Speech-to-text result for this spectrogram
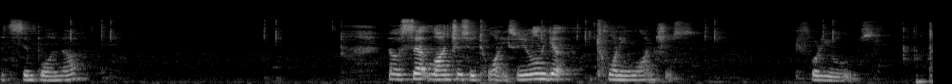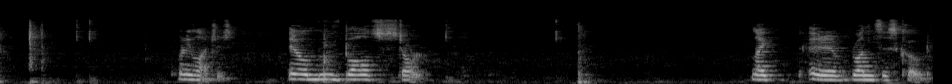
It's simple enough. It'll set launches to 20, so you only get 20 launches before you lose. 20 launches. It'll move ball to start. Like, it runs this code.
